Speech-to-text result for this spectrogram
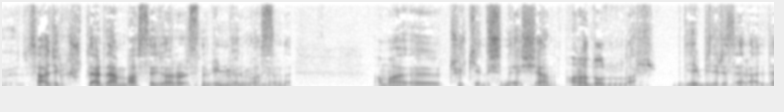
Evet. sadece Kürtlerden bahsediyor orasını bilmiyorum Bilmiyorum, aslında. Ama e, Türkiye dışında yaşayan Anadolulular diyebiliriz herhalde.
